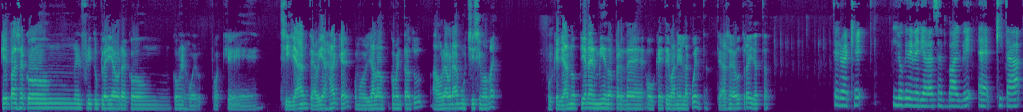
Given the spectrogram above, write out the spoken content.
¿Qué pasa con el free to play ahora con, con el juego? Pues que si ya antes había hackers, como ya lo has comentado tú, ahora habrá muchísimo más. Porque ya no tienes el miedo a perder o que te baneen la cuenta. Te haces otra y ya está. Pero es que lo que debería de hacer Valve es quitar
